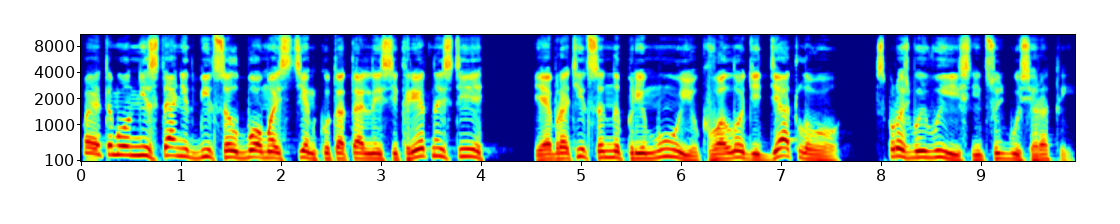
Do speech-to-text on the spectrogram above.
Поэтому он не станет биться лбом о стенку тотальной секретности и обратиться напрямую к Володе Дятлову с просьбой выяснить судьбу сироты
